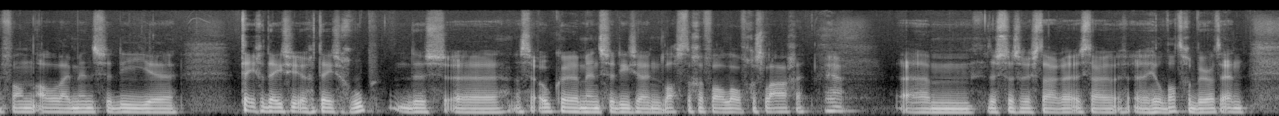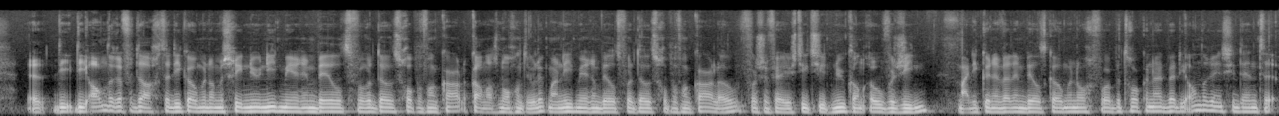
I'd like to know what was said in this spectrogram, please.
van allerlei mensen die tegen deze, deze groep. Dus uh, dat zijn ook uh, mensen die zijn lastiggevallen of geslagen. Ja. Um, dus, dus er is daar, is daar heel wat gebeurd. En die, die andere verdachten die komen dan misschien nu niet meer in beeld voor het doodschoppen van Carlo. Kan alsnog natuurlijk, maar niet meer in beeld voor het doodschoppen van Carlo. Voor zover justitie het nu kan overzien. Maar die kunnen wel in beeld komen nog voor betrokkenheid bij die andere incidenten.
